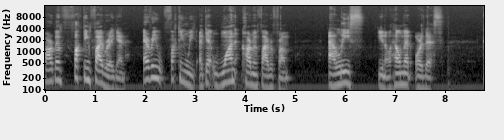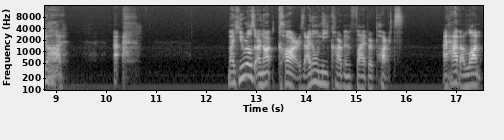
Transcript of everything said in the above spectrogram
carbon fucking fiber again. Every fucking week, I get one carbon fiber from at least, you know, helmet or this. God. I, my heroes are not cars. I don't need carbon fiber parts. I have a lot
